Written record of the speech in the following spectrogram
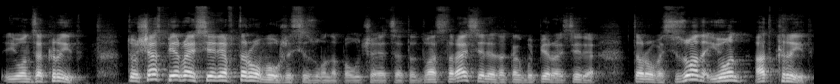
и он закрыт, то сейчас первая серия второго уже сезона получается. Это 22 серия, это как бы первая серия второго сезона, и он открыт.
